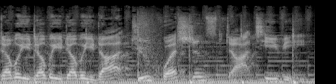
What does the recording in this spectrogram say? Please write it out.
www.twoquestions.tv.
